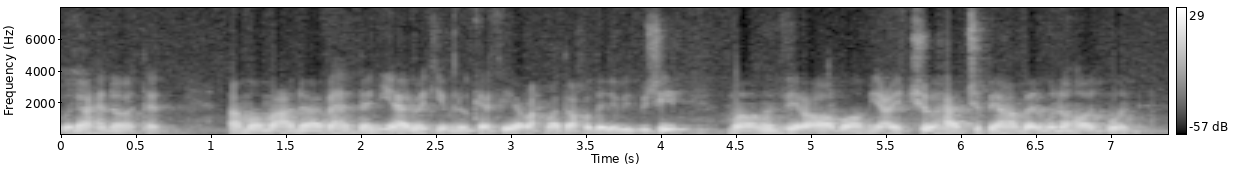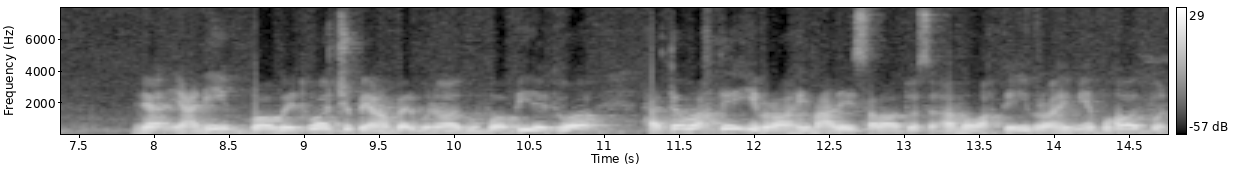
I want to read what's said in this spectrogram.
بناه ناتن أما معنى بهندني هر وكي ابن كثير رحمة خدا لبيت بشيت ما انذر آبام يعني شو هر شو پیغمبر بناهات بون. نه يعني بابت وا شو پیغمبر بناهات بون بابيرت وا حتى وقت إبراهيم عليه الصلاة والسلام. أما وقت إبراهيم يبهاد بن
